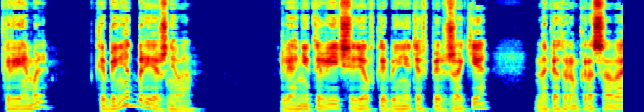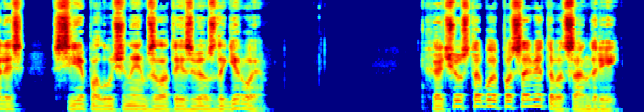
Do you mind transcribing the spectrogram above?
Кремль, кабинет Брежнева. Леонид Ильич сидел в кабинете в пиджаке, на котором красовались все полученные им золотые звезды героя. «Хочу с тобой посоветоваться, Андрей»,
